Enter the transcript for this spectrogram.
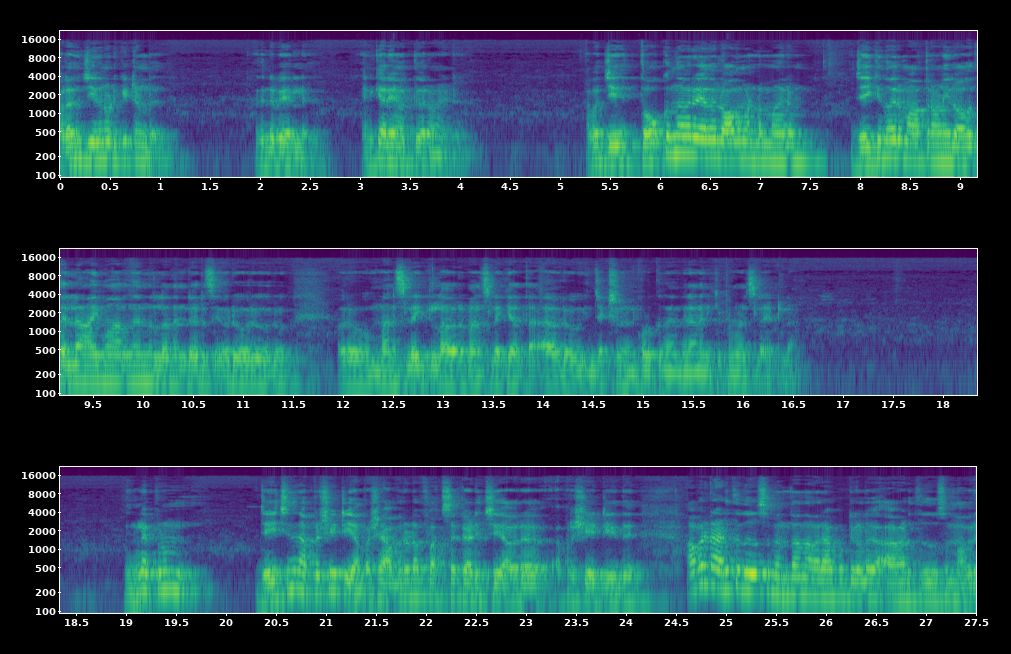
പലരും ജീവൻ ഒടുക്കിയിട്ടുണ്ട്. ഇതിന്റെ പേരിൽ എനിക്കറിയാം വ്യക്തിപരമായിട്ട്. അപ്പോൾ ജയി തോക്കുന്നവർ ഏതോ ലോകമണ്ടന്മാരും ജയിക്കുന്നവർ മാത്രമാണ് ഈ ലോകത്തെല്ലാം ആയി മാറുന്നത് എന്നുള്ളതിന്റെ ഒരു ഒരു ഒരു ഒരു ഒരു മനസ്സിലേക്കുള്ള അവരുടെ മനസ്സിലേക്ക് ഒരു ഇഞ്ചക്ഷൻ കൊടുക്കുന്നത് എന്തിനാണെന്ന് എനിക്കിപ്പോൾ മനസ്സിലായിട്ടില്ല. നിങ്ങളെപ്പോഴും ജയിച്ചതിന് അപ്രിഷ്യേറ്റ് ചെയ്യാം. പക്ഷേ അവരുടെ ഫ്ലക്സ് ഒക്കെ അടിച്ച് അവരെ അപ്രിഷ്യേറ്റ് ചെയ്ത് അവരുടെ അടുത്ത ദിവസം എന്താണെന്ന് അവർ ആ കുട്ടികളുടെ ആ അടുത്ത ദിവസം അവർ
